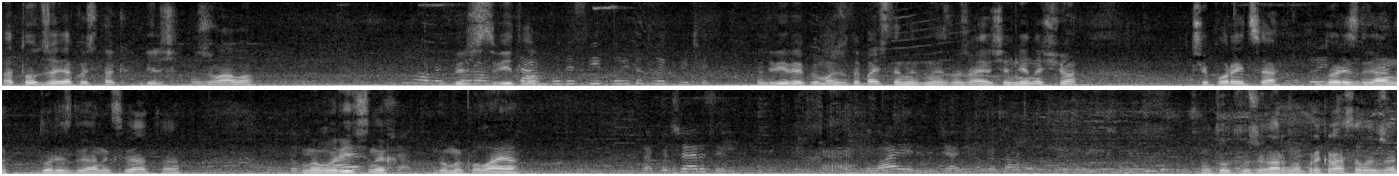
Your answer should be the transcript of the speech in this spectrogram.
А тут же якось так більш жваво. ну, Більш світло. Там буде світло і тут виключать. Львів, як ви можете бачити, не, не зважаючи ні на що, чепуриться до різдвяних, до різдвяних свят, а До новорічних, Миколая до Миколая. Все по черзі. Миколаї, різдвяні свята. Тут дуже гарно прикрасили вже.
